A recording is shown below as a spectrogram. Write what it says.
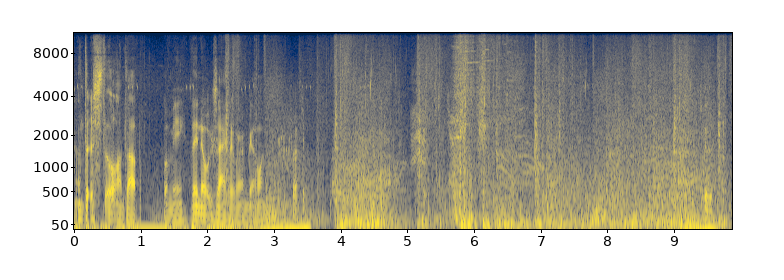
They're still on top of me. They know exactly where I'm going. Fuck it. Good.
